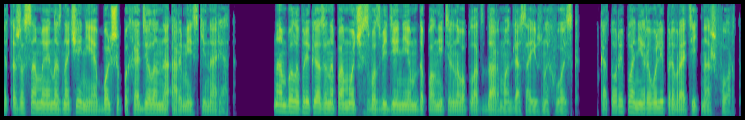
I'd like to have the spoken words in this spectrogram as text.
это же самое назначение больше походило на армейский наряд. Нам было приказано помочь с возведением дополнительного плацдарма для союзных войск, в который планировали превратить наш форт.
